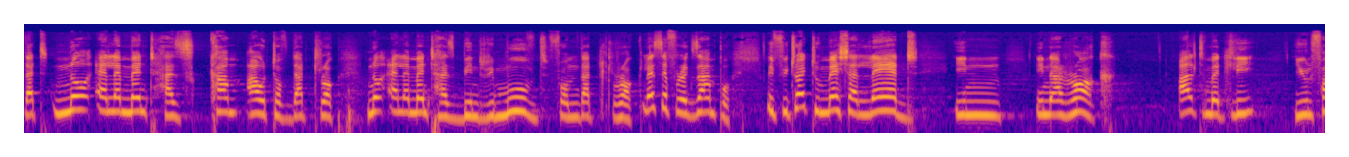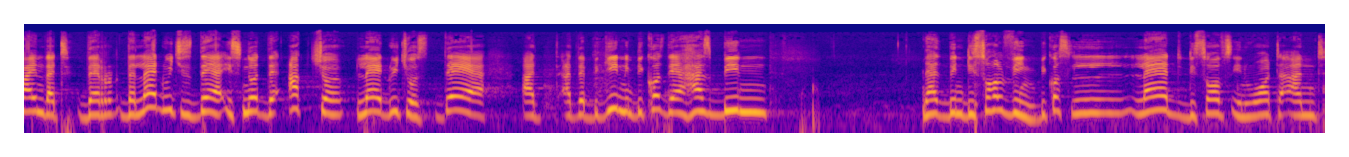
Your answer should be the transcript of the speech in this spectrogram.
that no element has come out of that rock, no element has been removed from that rock. Let's say, for example, if you try to measure lead in, in a rock, ultimately you'll find that the, the lead which is there is not the actual lead which was there at, at the beginning because there has been has been dissolving because lead dissolves in water and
